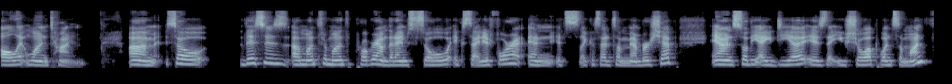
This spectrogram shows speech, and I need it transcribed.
all at one time. Um, so this is a month to month program that I'm so excited for. And it's like I said, it's a membership. And so the idea is that you show up once a month.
